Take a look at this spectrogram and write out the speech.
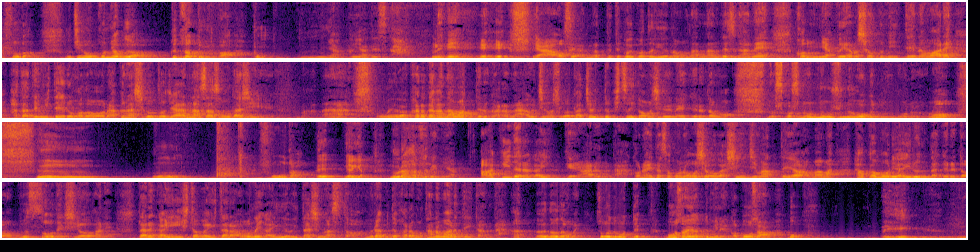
そうだ、うちのこんにゃく屋、手伝ってみるか？こんにゃく屋ですか。ねえ。いや、お世話になっててこういうこと言うのもなんなんですがね、こんにゃく屋の職人っていうのもあれ、旗で見ているほど楽な仕事じゃなさそうだし。なおめえは体がなまってるからなうちの仕事はちょいときついかもしれねえけれどもいやしかし何にもしねえわけにもいかねえよなえ、うんそうだ。えいやいや、村外れには空き寺が一軒あるんだ。この間そこの和尚が死んじまってよ。まあまあ、墓守はいるんだけれども、物騒でしようがね。誰かいい人がいたらお願いをいたしますと、村人からも頼まれていたんだ。どうだお前、そこでもって、坊さんやってみねえか、坊さん。ぼえ？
